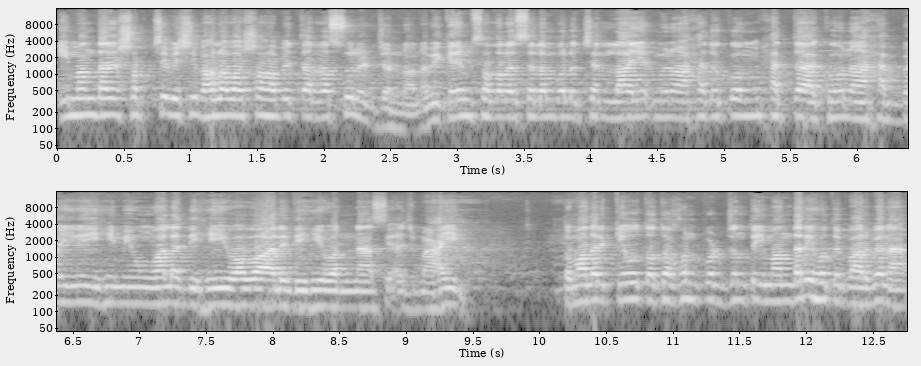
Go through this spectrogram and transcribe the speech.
ইমানদারের সবচেয়ে বেশি ভালোবাসা হবে তার রাসূলের জন্য। নবী করিম সাল্লাম বলেছেন তোমাদের কেউ ততক্ষণ পর্যন্ত ইমানদারি হতে পারবে না।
